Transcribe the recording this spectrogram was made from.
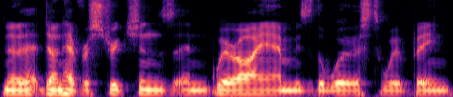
You know, don't have restrictions, and where I am is the worst. We've been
